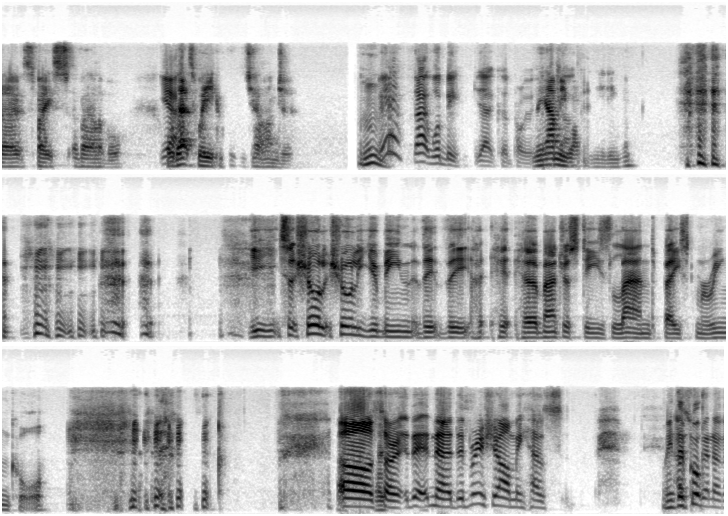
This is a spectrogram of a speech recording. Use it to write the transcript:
uh, space available. Yeah, Well, that's where you can put the Challenger. mm. yeah, that would be. That could probably. The be army done. won't be needing them. You, so surely, surely you mean the the Her- Her Majesty's land-based Marine Corps? oh, sorry. The, no, the British Army has. I mean, they've got been a-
